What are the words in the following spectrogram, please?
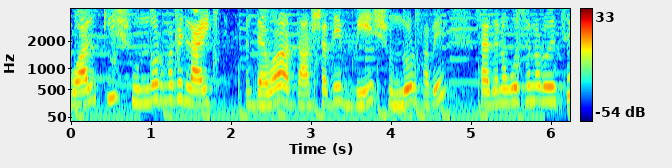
ওয়াল কি সুন্দরভাবে লাইট দেওয়া, আর তার সাথে বেশ সুন্দরভাবে সাজানো গোছানো রয়েছে।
